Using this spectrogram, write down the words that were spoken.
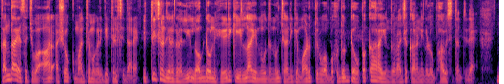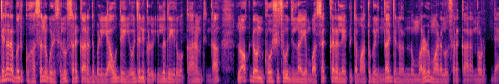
ಕಂದಾಯ ಸಚಿವ ಆರ್ ಅಶೋಕ್ ಮಾಧ್ಯಮಗಳಿಗೆ ತಿಳಿಸಿದ್ದಾರೆ. ಇತ್ತೀಚಿನ ದಿನಗಳಲ್ಲಿ ಲಾಕ್ಡೌನ್ ಹೇರಿಕೆ ಇಲ್ಲ ಎನ್ನುವುದನ್ನು ಜಾರಿಗೆ ಮಾಡುತ್ತಿರುವ ಬಹುದೊಡ್ಡ ಉಪಕಾರ ಎಂದು ರಾಜಕಾರಣಿಗಳು ಭಾವಿಸಿದಂತಿದೆ. ಜನರ ಬದುಕು ಹಸನುಗೊಳಿಸಲು ಸರ್ಕಾರದ ಬಳಿ ಯಾವುದೇ ಯೋಜನೆಗಳು ಇಲ್ಲದೇ ಇರುವ ಕಾರಣದಿಂದ ಲಾಕ್ಡೌನ್ ಘೋಷಿಸುವುದಿಲ್ಲ ಎಂಬ ಸಕ್ಕರೆ ಲೇಪಿತ ಮಾತುಗಳಿಂದ ಜನರನ್ನು ಮರಳು ಮಾಡಲು ಸರ್ಕಾರ ನೋಡುತ್ತಿದೆ.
